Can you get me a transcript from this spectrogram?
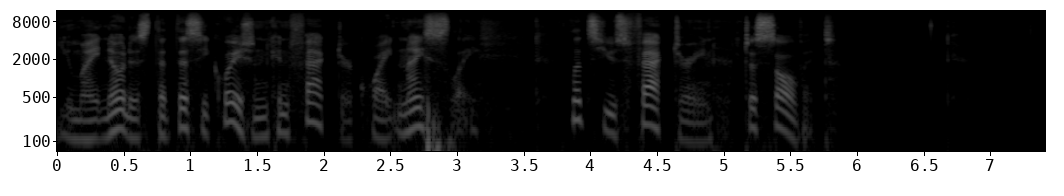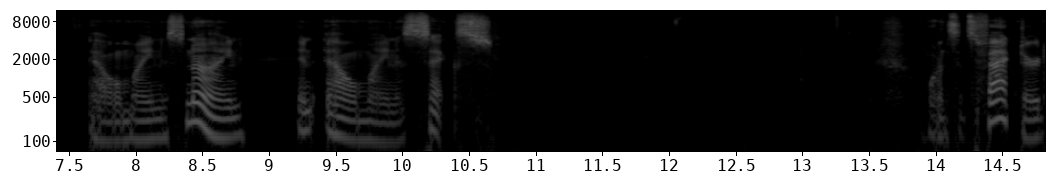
You might notice that this equation can factor quite nicely. Let's use factoring to solve it. L minus 9 and L minus 6. Once it's factored,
